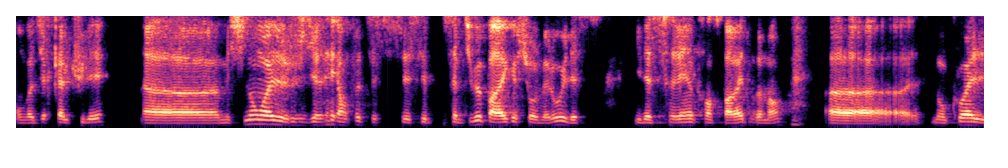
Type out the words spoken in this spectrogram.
on va dire calculé. Euh, mais sinon, ouais, je dirais, en fait, c'est un petit peu pareil que sur le vélo. Il laisse, il laisse rien transparaître vraiment. donc, ouais,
